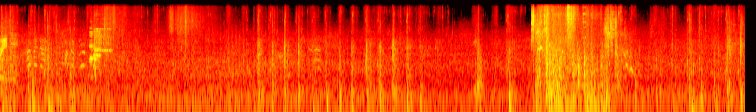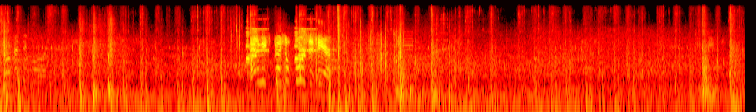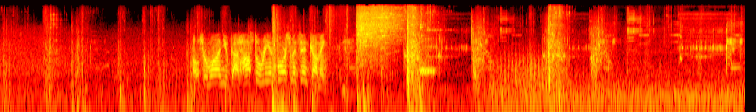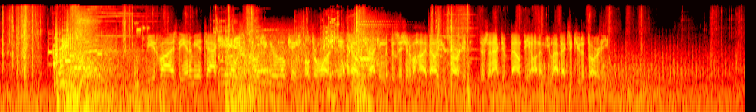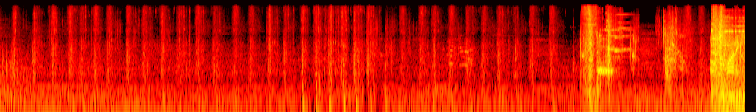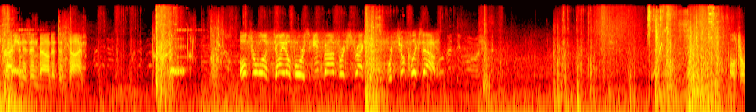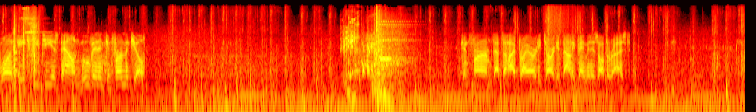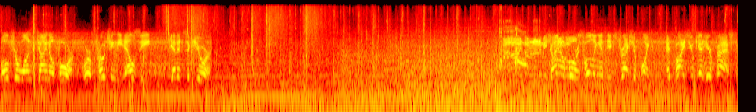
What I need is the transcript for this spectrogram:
victory. Ultra One, you've got hostile reinforcements incoming. Be advised, the enemy attack helo is approaching your location. Ultra One, intel tracking the position of a high-value target. There's an active bounty on him. You have execute authority. One, extraction is inbound at this time. Ultra One, Dino 4 inbound for extraction. We're two clicks out. Ultra One, HVT is down. Move in and confirm the kill. Confirmed. That's a high priority target. Bounty payment is authorized. Ultra One, Dino 4. We're approaching the LZ. Get it secure. Dino 4 is holding at the extraction point. Advise you get here fast.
